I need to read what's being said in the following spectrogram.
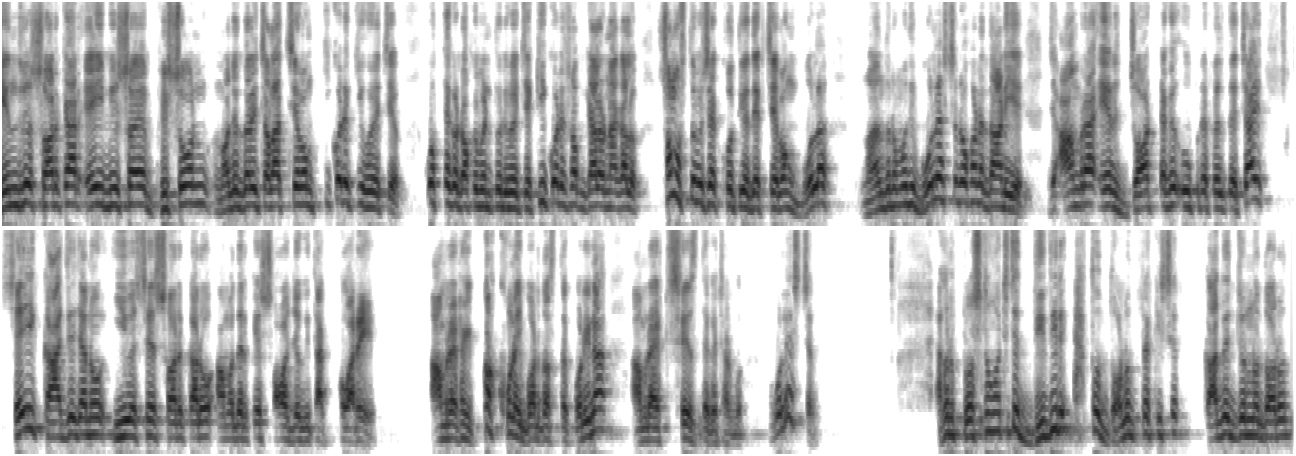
কেন্দ্রীয় সরকার এই বিষয়ে ভীষণ নজরদারি চালাচ্ছে এবং কি করে কি হয়েছে কোথেকে ডকুমেন্ট তৈরি হয়েছে, কি করে সব গেল না গেল, সমস্ত বিষয়ে খতিয়ে দেখছে এবং বলে নরেন্দ্র মোদী বলে এসছেন ওখানে দাঁড়িয়ে যে আমরা এর জটটাকে উপরে ফেলতে চাই, সেই কাজে যেন ইউএসএ সরকারও আমাদেরকে সহযোগিতা করে। আমরা এটাকে কখনোই বরদাস্ত করি না, আমরা শেষ দেখে ছাড়বো। বলে এসছেন। এখন প্রশ্ন হচ্ছে যে দিদির এত দরদটা কিসের? কাদের জন্য দরদ?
